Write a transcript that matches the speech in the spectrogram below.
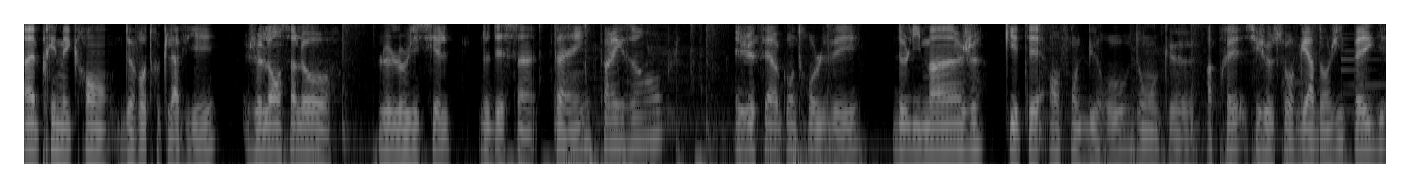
imprime écran de votre clavier, je lance alors le logiciel de dessin Paint par exemple, et je fais un CTRL V de l'image qui était en fond de bureau. Donc euh, après, si je sauvegarde en JPEG,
